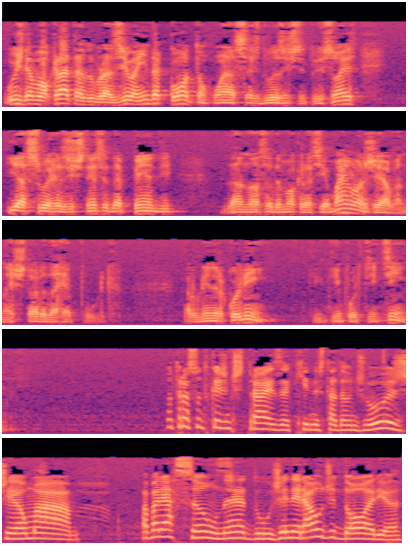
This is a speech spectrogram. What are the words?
Os democratas do Brasil ainda contam com essas duas instituições e a sua resistência depende da nossa democracia mais longeva na história da República. Carolina Ercolim, tintim por tintim. Outro assunto que a gente traz aqui no Estadão de hoje é uma avaliação né, do general de Dória,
